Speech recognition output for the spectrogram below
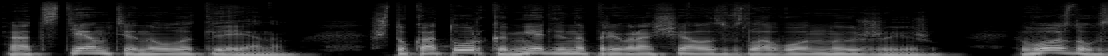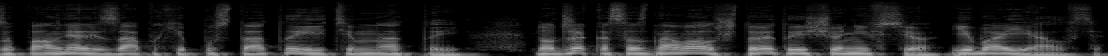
От стен тянуло тленом. Штукатурка медленно превращалась в зловонную жижу. Воздух заполняли запахи пустоты и темноты, но Джек осознавал, что это еще не все, и боялся,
